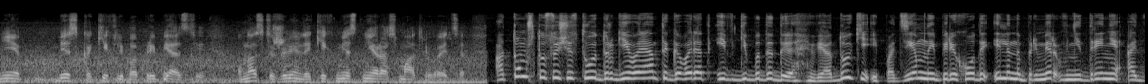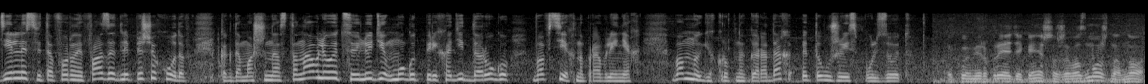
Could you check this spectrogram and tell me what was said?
не без каких-либо препятствий. У нас, к сожалению, таких мест не рассматривается. О том, что существуют другие варианты, говорят и в ГИБДД. Виадуки и подземные переходы или, например, внедрение отдельной светофорной фазы для пешеходов, когда машины останавливаются и люди могут переходить дорогу во всех направлениях. Во многих крупных городах это уже используют. Такое мероприятие, конечно же, возможно, но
